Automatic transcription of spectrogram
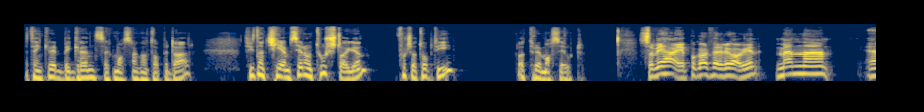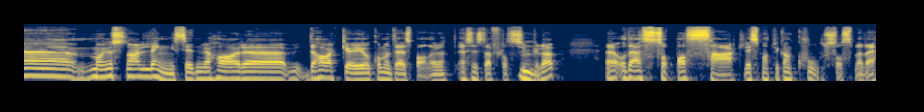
Jeg tenker det begrenser hvor masse han kan tappe der. Så hvis han kommer seg gjennom torsdagen, fortsatt topp ti, da tror jeg masse er gjort. Så vi heier på Carl Fredrik Hagen. Men eh, eh, Magnus, nå er det lenge siden vi har eh, Det har vært gøy å kommentere Spania rundt. Jeg syns det er flott sykkelløp. Eh, Og det er såpass sært liksom, at vi kan kose oss med det.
